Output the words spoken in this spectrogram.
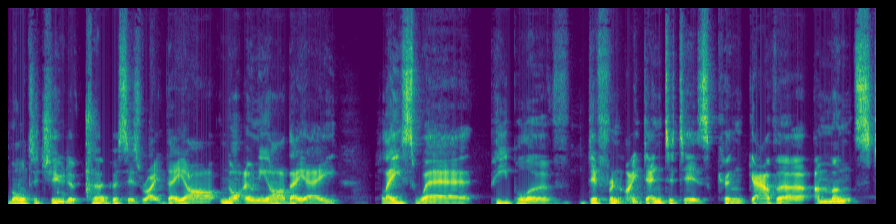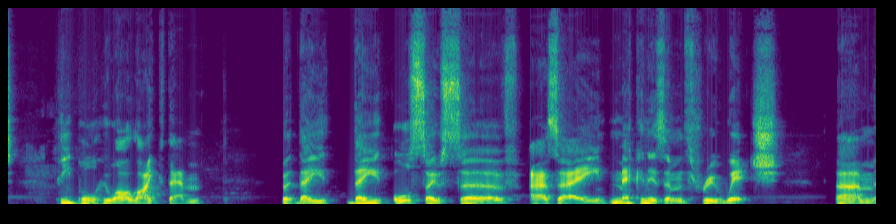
multitude of purposes. Right? They are not only are they a place where people of different identities can gather amongst people who are like them, but they they also serve as a mechanism through which um,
